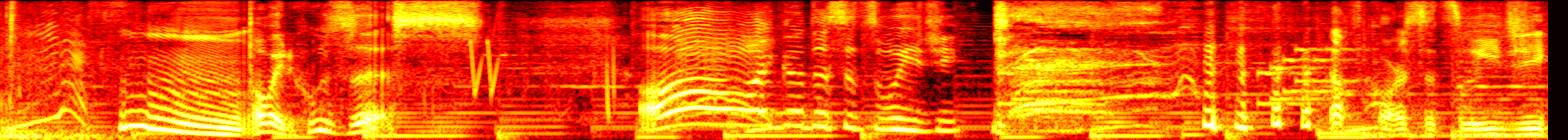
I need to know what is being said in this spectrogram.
Yes. Hmm. Oh, wait, who's this? Oh my goodness, it's Luigi! of course it's Luigi.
